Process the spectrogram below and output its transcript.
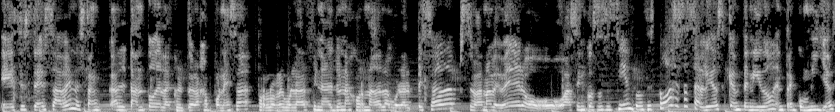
Eh, si ustedes saben, están al tanto de la cultura japonesa, por lo regular al final de una jornada laboral pesada, pues, se van a beber o, o hacen cosas así. Entonces, todas esas salidas que han tenido, entre comillas,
